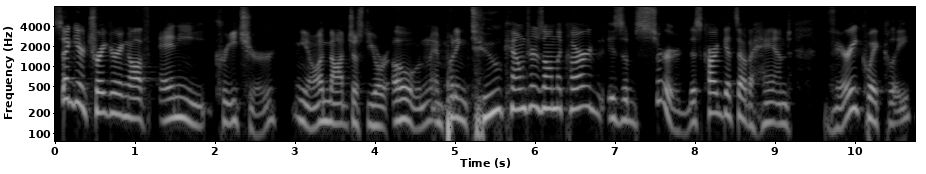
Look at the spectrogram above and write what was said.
Sengir triggering off any creature, you know, and not just your own, and putting two counters on the card is absurd. This card gets out of hand very quickly.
